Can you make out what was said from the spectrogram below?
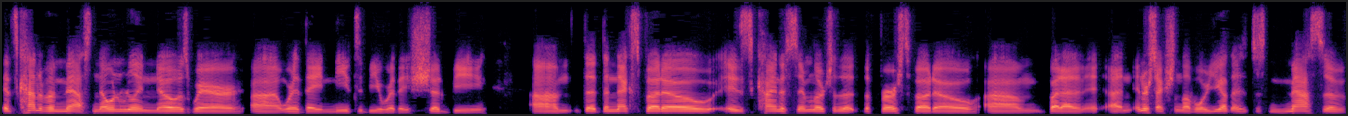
It's kind of a mess. No one really knows where uh, where they need to be, where they should be. Um, the the next photo is kind of similar to the the first photo, um, but at an, at an, intersection level, where you got this just massive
